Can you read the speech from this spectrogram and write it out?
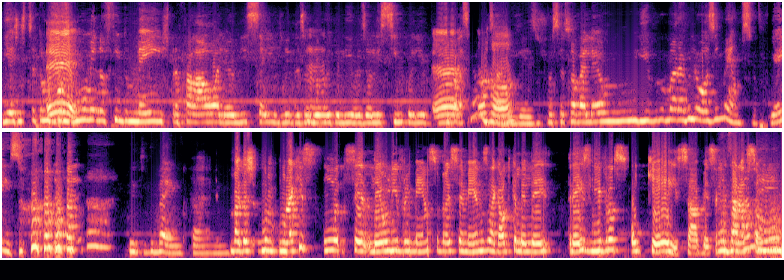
E a gente precisa ter um é. volume no fim do mês para falar, olha, eu li seis livros, eu li hum. oito livros, eu li cinco livros. É. Assim, não, uhum. sabe, às vezes você só vai ler um livro maravilhoso, imenso. E é isso. e tudo bem. Então... Mas não é que um, você ler um livro imenso vai ser menos legal do que ler três livros ok, sabe? Essa comparação não,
